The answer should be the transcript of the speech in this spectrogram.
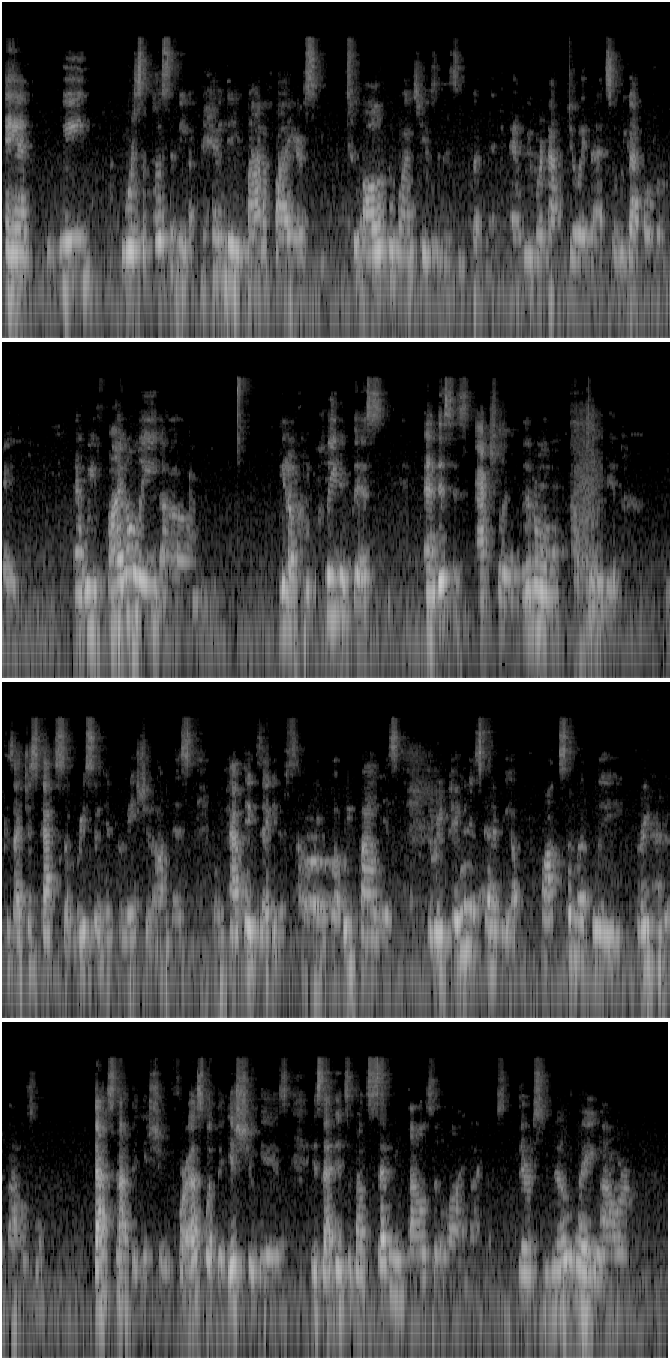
And we were supposed to be appending modifiers to all of the ones using this equipment, and we were not doing that, so we got overpaid. And we finally, um, you know, completed this, and this is actually a little outdated, because I just got some recent information on this, we have the executive summary, what we found is the repayment is gonna be approximately three hundred thousand. That's not the issue. For us, what the issue is, is that it's about seventy thousand line items. There's no way our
